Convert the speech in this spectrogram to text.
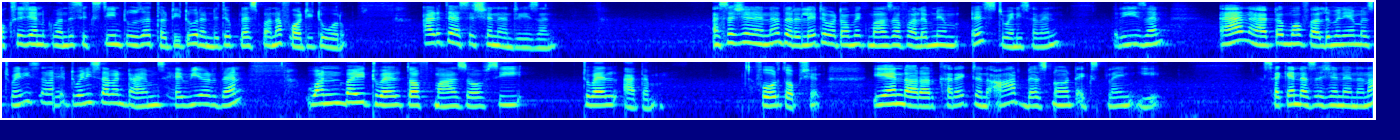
ஆக்சிஜனுக்கு வந்து சிக்ஸ்டீன் டூ ஜார் தேர்ட்டி டூ ரெண்டுத்தையும் ப்ளஸ் பண்ணால் ஃபார்ட்டி டூ வரும் அடுத்து அசெஷன் அண்ட் ரீசன் assertion the relative atomic mass of aluminum is 27. Reason an atom of aluminum is 27, 27 times heavier than 1 by 12th of mass of C12 atom. Fourth option A and R are correct and R does not explain A. Second assertion ಏನನ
